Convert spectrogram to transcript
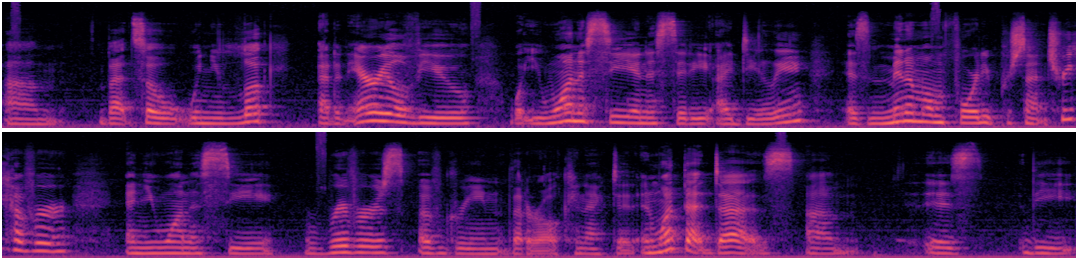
Um, but so when you look at an aerial view, what you want to see in a city ideally is minimum 40% tree cover, and you want to see rivers of green that are all connected. And what that does um, is the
